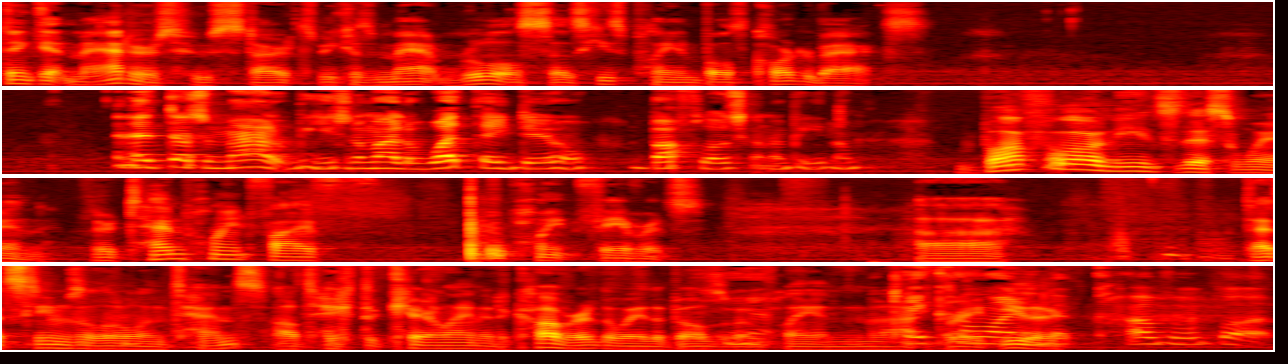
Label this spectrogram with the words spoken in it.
think it matters who starts because Matt Rhule says he's playing both quarterbacks. And it doesn't matter because no matter what they do, Buffalo's going to beat them. Buffalo needs this win. They're 10.5 point favorites. Uh, that seems a little intense. I'll take the Carolina to cover the way the Bills have been Yeah. playing. Not Take great Carolina either. to cover, but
